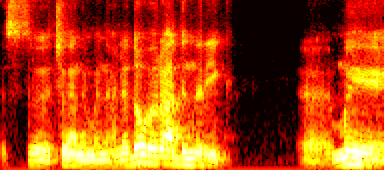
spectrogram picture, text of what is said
з членами наглядової ради на рік. Е, ми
